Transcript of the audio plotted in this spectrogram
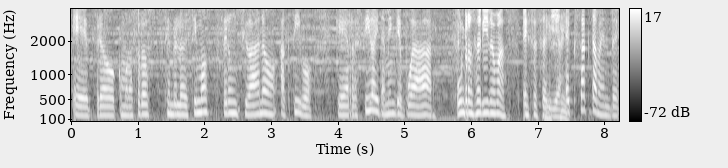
eh, pero como nosotros siempre lo decimos, ser un ciudadano activo, que reciba y también que pueda dar. Un rosarino más, ese sería. sí. Exactamente,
